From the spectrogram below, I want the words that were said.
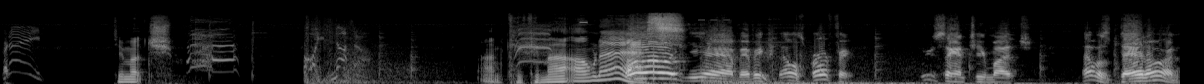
Grenade! Too much. I'm kicking my own oh, ass. Oh, yeah, baby. That was perfect. You were saying too much. That was dead on.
